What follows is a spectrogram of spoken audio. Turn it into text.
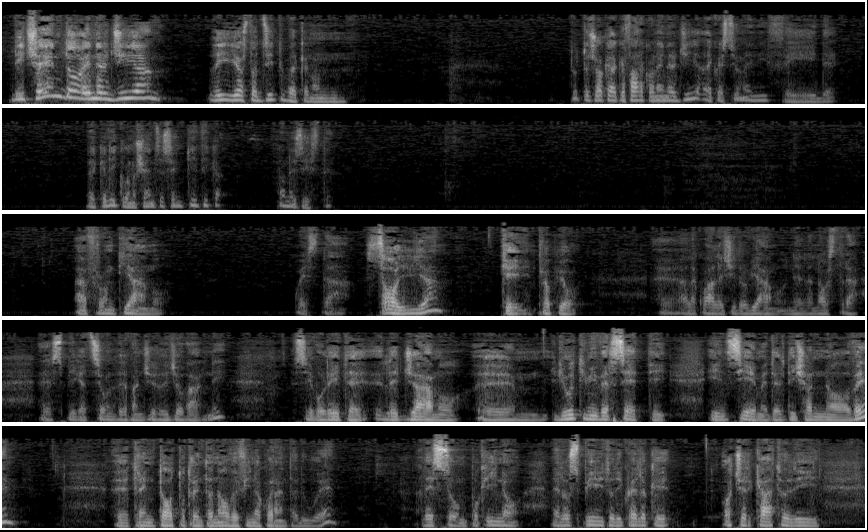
Dicendo energia, io sto zitto perché non... Tutto ciò che ha a che fare con l'energia è questione di fede, perché lì conoscenza scientifica non esiste. Affrontiamo questa soglia che proprio eh, alla quale ci troviamo nella nostra eh, spiegazione del Vangelo di Giovanni. Se volete leggiamo eh, gli ultimi versetti insieme del 19, 38, 39 fino a 42. Adesso un pochino nello spirito di quello che ho cercato di,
